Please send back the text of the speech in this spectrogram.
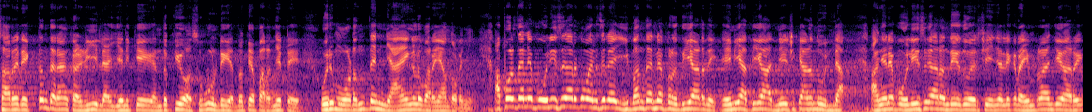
സാറ് രക്തം തരാൻ കഴിയില്ല. എനിക്ക് എന്തൊക്കെയോ അസുഖമുണ്ട് എന്നൊക്കെ പറഞ്ഞിട്ട് ഒരു മുടന്തൻ ന്യായങ്ങൾ പറയാൻ തുടങ്ങി. അപ്പോൾ തന്നെ പോലീസുകാർക്ക് മനസ്സിലായി ഇവൻ തന്നെ പ്രതിയാണെന്ന്. ഇനി അധികം അന്വേഷിക്കാനൊന്നുമില്ല അങ്ങനെ പോലീസുകാർ എന്ത് ചെയ്തു? വെച്ച് കഴിഞ്ഞാൽ ക്രൈംബ്രാഞ്ചുകാർ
